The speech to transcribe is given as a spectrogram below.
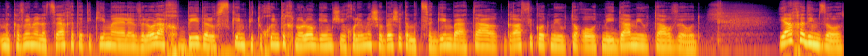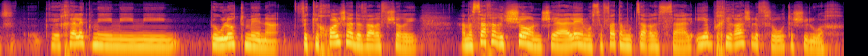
מקווים לנצח את התיקים האלה ולא להכביד על עוסקים פיתוחים טכנולוגיים שיכולים לשבש את המצגים באתר, גרפיקות מיותרות, מידע מיותר ועוד. יחד עם זאת, כחלק מפעולות מנע, וככל שהדבר אפשרי, המסך הראשון שיעלה עם הוספת המוצר לסל, יהיה בחירה של אפשרות השילוח.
